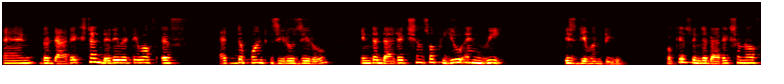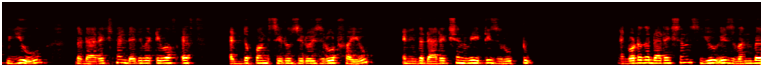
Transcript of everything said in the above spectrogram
and the directional derivative of f at the point 0, 0 in the directions of u and v is given to you. Okay, so in the direction of u, the directional derivative of f at the point 0 0 is root 5 and in the direction v it is root 2 and what are the directions? u is 1 by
